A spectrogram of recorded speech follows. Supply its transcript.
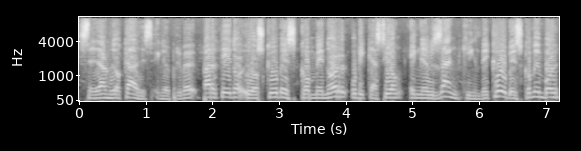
Serán locales en el primer partido los clubes con menor ubicación en el ranking de clubes Comenbol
